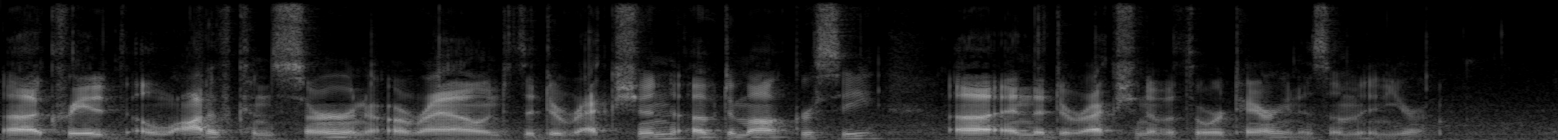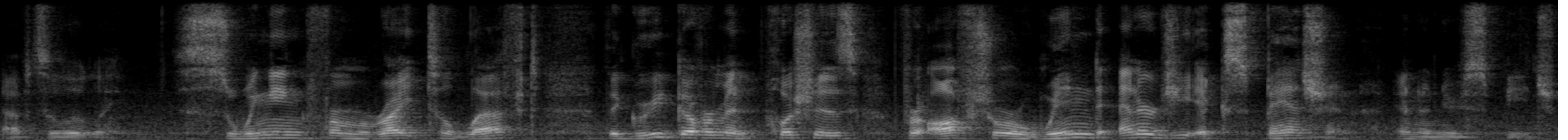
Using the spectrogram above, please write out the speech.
uh, created a lot of concern around the direction of democracy uh, and the direction of authoritarianism in Europe. Absolutely. Swinging from right to left, the Greek government pushes for offshore wind energy expansion in a new speech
